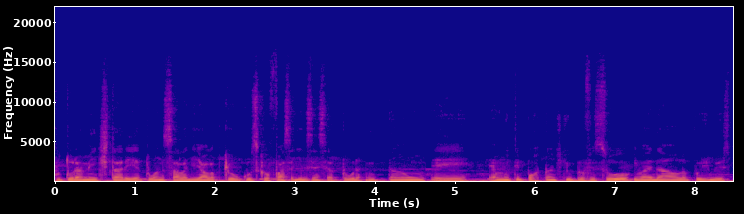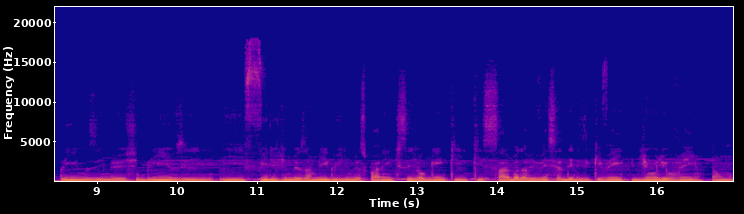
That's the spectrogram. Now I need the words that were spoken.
futuramente estarei atuando em sala de aula porque o curso que eu faço é de licenciatura. Então é é muito importante que o professor que vai dar aula para os meus primos e meus sobrinhos e, e, filhos de meus amigos, de meus parentes, seja alguém que, que saiba da vivência deles e que vem de onde eu venho. Então,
